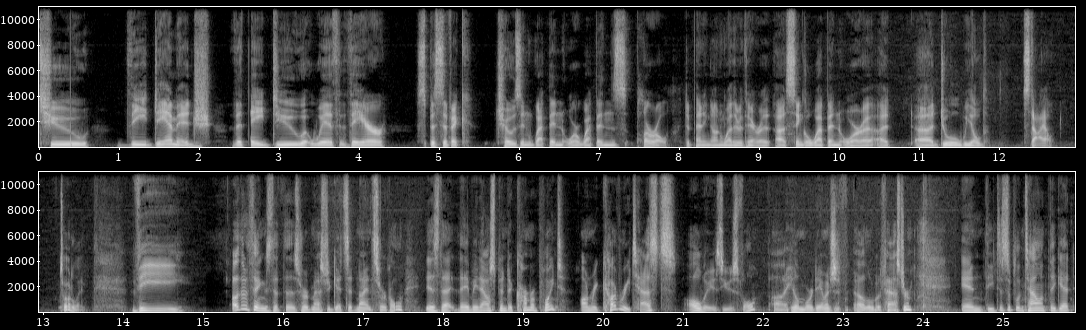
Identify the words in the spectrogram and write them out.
to the damage that they do with their specific chosen weapon or weapons, plural, depending on whether they're a, single weapon or a, a, a dual wield style. Totally. The other things that the Swordmaster gets at Ninth Circle is that they may now spend a karma point on recovery tests, always useful, uh, heal more damage a little bit faster. And the discipline talent they get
